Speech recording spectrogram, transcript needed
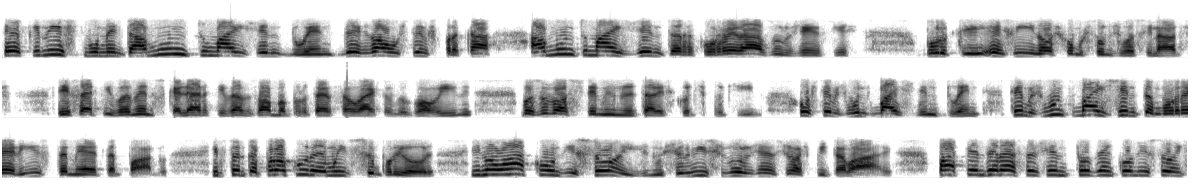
é que neste momento há muito mais gente doente, desde há uns tempos para cá, há muito mais gente a recorrer às urgências porque, enfim, nós fomos todos vacinados. Efetivamente, se calhar tivemos alguma proteção extra do Covid, mas o nosso sistema imunitário ficou desprotegido. Hoje temos muito mais gente doente, temos muito mais gente a morrer e isso também é tapado. E, portanto, a procura é muito superior e não há condições nos serviços de urgência hospitalar para atender essa gente toda em condições.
